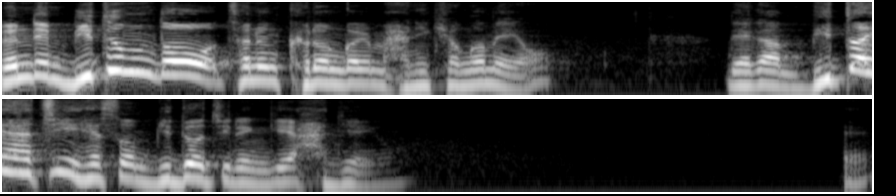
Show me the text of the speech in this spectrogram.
그런데 믿음도 저는 그런 걸 많이 경험해요. 내가 믿어야지 해서 믿어지는 게 아니에요. 네.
